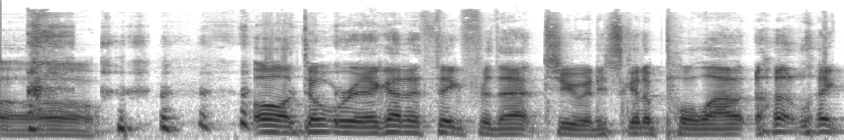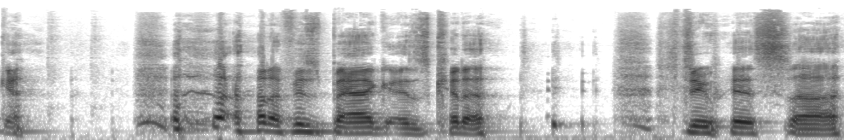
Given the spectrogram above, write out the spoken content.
Oh, oh, don't worry, I got a thing for that too. And he's gonna pull out uh, like a, out of his bag is gonna do his. uh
